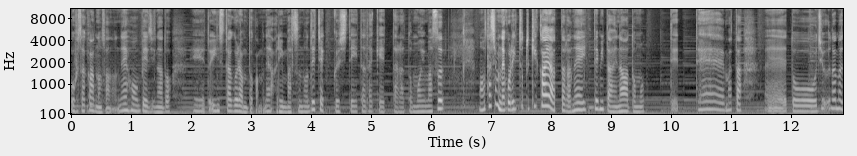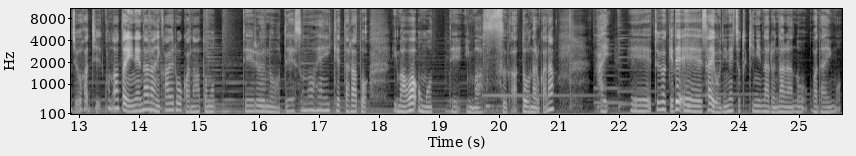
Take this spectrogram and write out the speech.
おふさ観音さんのねホームページなど、えーと、インスタグラムとかもねありますのでチェックしていただけたらと思います、まあ、私もねこれちょっと機会あったらね行ってみたいなと思ってまた、えーと、1718この辺りね奈良に帰ろうかなと思っているのでその辺行けたらと今は思っていますがどうなるかな？はい、えー、というわけで、えー、最後にねちょっと気になる奈良の話題も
